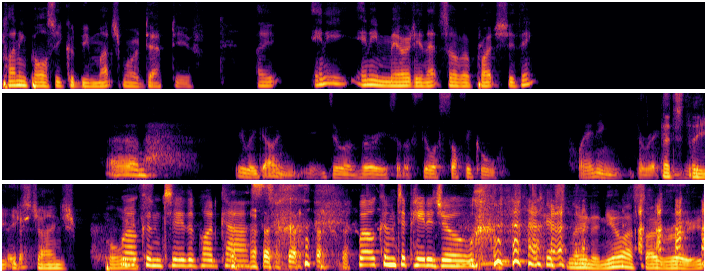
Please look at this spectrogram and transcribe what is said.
planning policy could be much more adaptive. Uh, any any merit in that sort of approach? Do you think? Um, here we go and do a very sort of philosophical planning direction. That's the exchange. Paul. Welcome to the podcast. Welcome to Peter Jewell. yes, Noonan, you are so rude.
